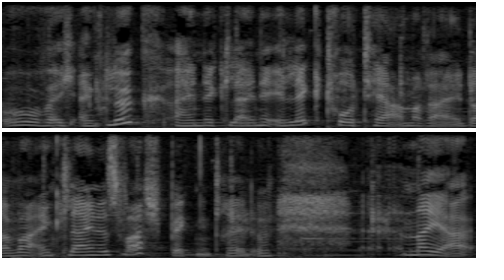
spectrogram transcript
oh, welch ein Glück, eine kleine Elektrotherme rein. Da war ein kleines Waschbecken drin. Und, äh, naja.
